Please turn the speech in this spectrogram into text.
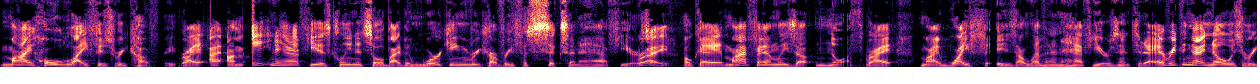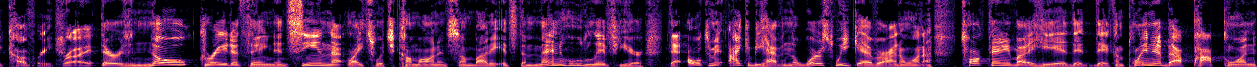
my whole life is recovery, right? I, I'm eight and a half years clean and sober. I've been working in recovery for six and a half years. Right. Okay. My family's up north, right? My wife is 11 and a half years into that. Everything I know is recovery. Right. There is no greater thing than seeing that light switch come on in somebody. It's the men who live here that ultimately, I could be having the worst week ever. I don't want to talk to anybody here. They're, they're complaining about popcorn.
